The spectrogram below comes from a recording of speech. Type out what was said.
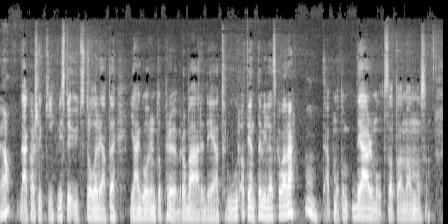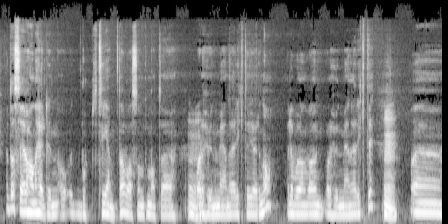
Ja. Det er kanskje litt key. Hvis du utstråler det at jeg går rundt og prøver å være det jeg tror at jenter vil jeg skal være, det, er måte, det er det motsatte av en mann. også. Ja, Da ser jo han hele tiden bort til jenta hva som på en måte Hva det hun mener er riktig å gjøre nå? Eller hvordan, hva, det hun mener er riktig. Eh,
